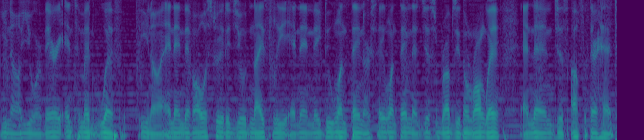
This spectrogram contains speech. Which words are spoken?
You know, you were very intimate with. You know, and then they've always treated you nicely, and then they do one thing or say one thing that just rubs you the wrong way, and then just off with their head.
